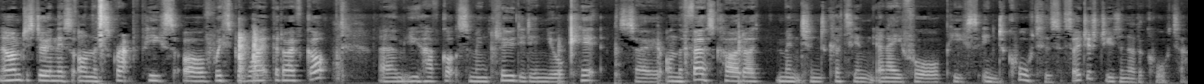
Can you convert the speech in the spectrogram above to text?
Now I'm just doing this on a scrap piece of Whisper White that I've got um, you have got some included in your kit. So on the first card I mentioned cutting an A4 piece into quarters, so just use another quarter.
